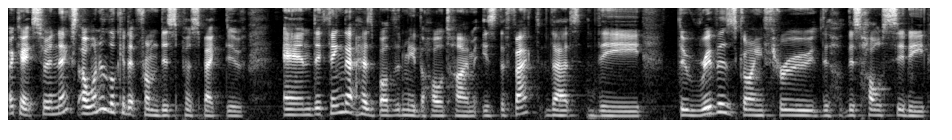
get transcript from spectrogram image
Okay, so next I want to look at it from this perspective, and the thing that has bothered me the whole time is the fact that the the rivers going through the, this whole city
